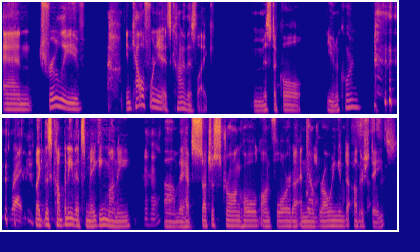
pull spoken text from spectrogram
and Trulieve in California, it's kind of this like mystical unicorn, Right. like this company that's making money. hmm Um, they have such a stronghold on Florida and now growing into other states.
